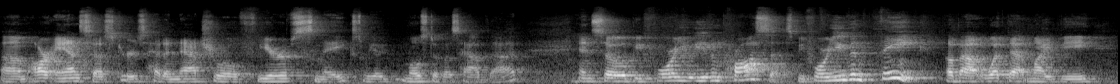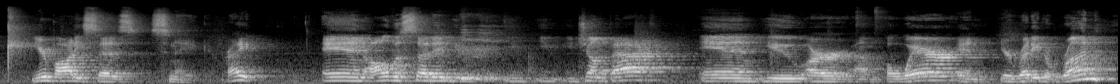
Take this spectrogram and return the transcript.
um, our ancestors had a natural fear of snakes. We, most of us have that. And so before you even process, before you even think about what that might be, your body says snake, right? And all of a sudden you, you, you, you jump back and you are um, aware and you're ready to run,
